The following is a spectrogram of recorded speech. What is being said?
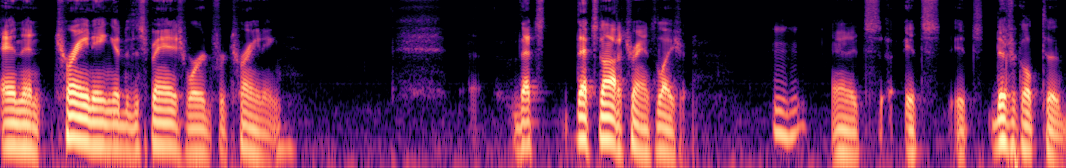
and then training into the Spanish word for training, that's that's not a translation, and it's it's it's difficult to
